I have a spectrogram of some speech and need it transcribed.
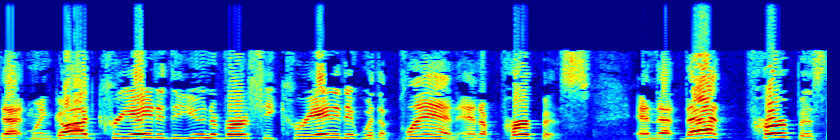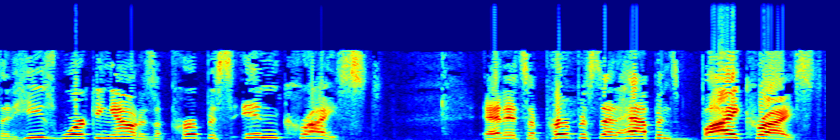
That when God created the universe, He created it with a plan and a purpose. And that that purpose that He's working out is a purpose in Christ. And it's a purpose that happens by Christ.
